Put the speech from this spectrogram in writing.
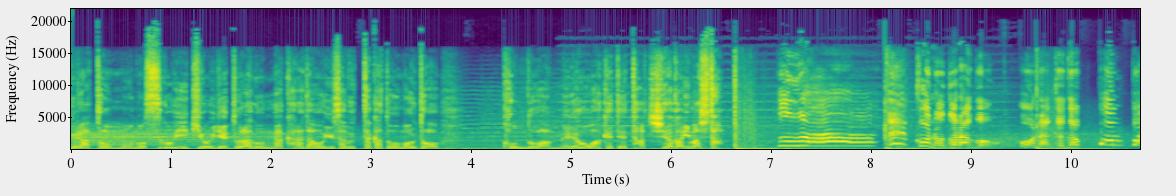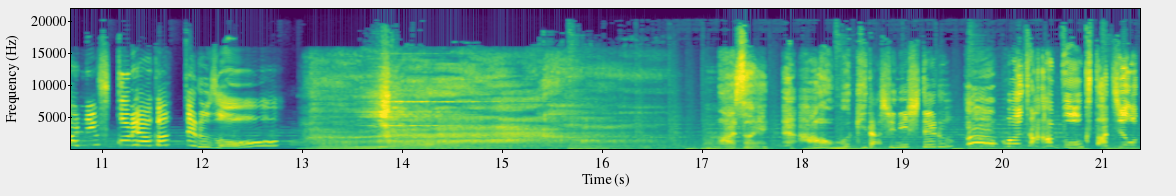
ぐらとものすごい勢いでドラゴンが体を揺さぶったかと思うと今度は目を開けて立ち上がりました。このドラゴンお腹がパンパンに膨れ上がってるぞ。まずい歯をむき出しにしてる。まさか僕たちを食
